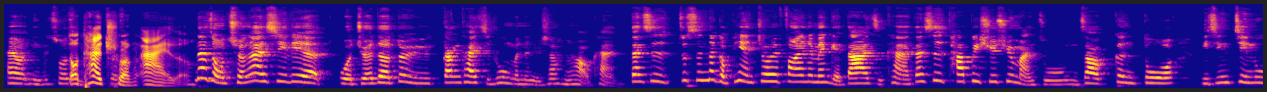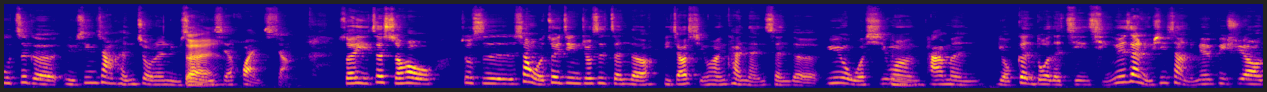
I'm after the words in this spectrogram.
还有你说什么对都太纯爱了。那种纯爱系列，我觉得对于刚开始入门的女生很好看，但是就是那个片就会放在那边给大家一直看，但是它必须去满足你知道更多已经进入这个女性向很久的女生的一些幻想，所以这时候就是像我最近就是真的比较喜欢看男生的，因为我希望嗯他们有更多的激情，因为在女性上里面必须要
